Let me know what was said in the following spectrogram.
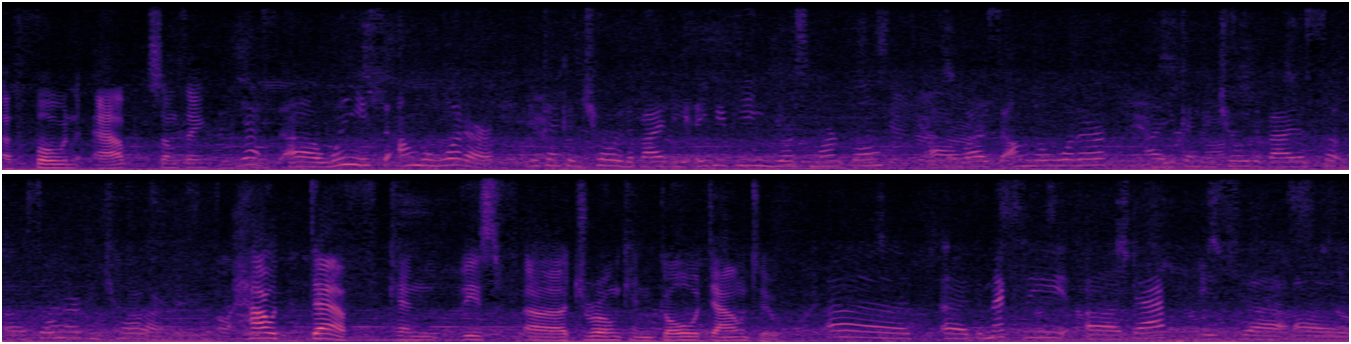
a phone app, something? Yes, uh, when it's underwater, you can control it by the app in your smartphone. Uh, while it's underwater, uh, you can control it by a so, uh, sonar controller. How depth can this uh, drone can go down to? Uh, the maxi uh, depth is uh,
